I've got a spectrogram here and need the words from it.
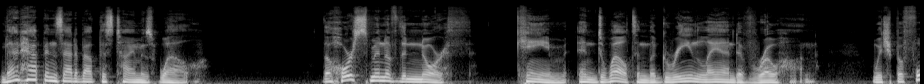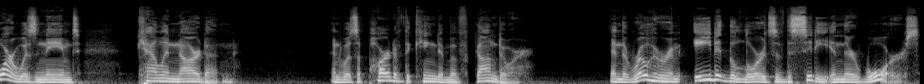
That happens at about this time as well. The horsemen of the north came and dwelt in the green land of Rohan, which before was named Calenardhon and was a part of the kingdom of Gondor. And the Rohirrim aided the lords of the city in their wars.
